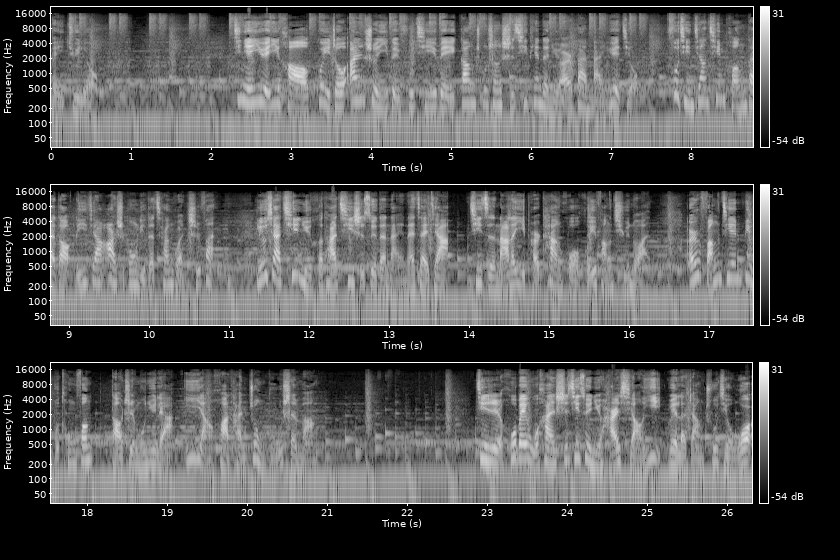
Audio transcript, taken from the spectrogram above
被拘留。今年一月一号，贵州安顺一对夫妻为刚出生十七天的女儿办满月酒，父亲将亲朋带到离家二十公里的餐馆吃饭，留下妻女和他七十岁的奶奶在家。妻子拿了一盆炭火回房取暖，而房间并不通风，导致母女俩一氧化碳中毒身亡。近日，湖北武汉十七岁女孩小易为了长出酒窝，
